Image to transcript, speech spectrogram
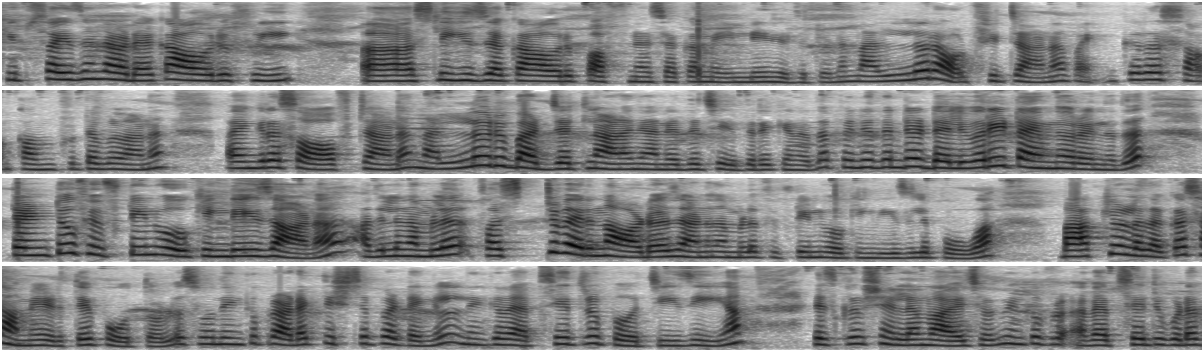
ഹിപ്പ് സൈസിന്റെ അവിടെയൊക്കെ ആ ഒരു ഫ്രീ സ്ലീവ്സൊക്കെ ആ ഒരു പഫ്നെസ് ഒക്കെ മെയിന്റെയിൻ ചെയ്തിട്ടുണ്ട്. നല്ലൊരു ഔട്ട്ഫിറ്റ് ആണ്. ഭയങ്കര കംഫർട്ടബിൾ ആണ്. ഭയങ്കര സോഫ്റ്റ് ആണ്. നല്ലൊരു ബഡ്ജറ്റിലാണ് ഞാനിത് ചെയ്തിരിക്കുന്നത്. പിന്നെ ഇതിന്റെ ഡെലിവറി ടൈം എന്ന് പറയുന്നത് ten to fifteen working days ആണ്. അതിൽ നമ്മൾ ഫസ്റ്റ് വരുന്ന ഓർഡേഴ്സ് ആണ് നമ്മൾ ഫിഫ്റ്റീൻ വർക്കിംഗ് ഡേയ്സിൽ പോവുക. ബാക്കിയുള്ളതൊക്കെ സമയം എടുത്തേ പോകത്തുള്ളൂ. സോ നിങ്ങൾക്ക് പ്രൊഡക്റ്റ് ഇഷ്ടപ്പെട്ടെങ്കിൽ നിങ്ങൾക്ക് വെബ്സൈറ്റ് ത്രൂ പർച്ചേസ് ചെയ്യാം. ഡിസ്ക്രിപ്ഷൻ എല്ലാം വായിച്ചു നിങ്ങൾക്ക് വെബ്സൈറ്റ് കൂടെ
